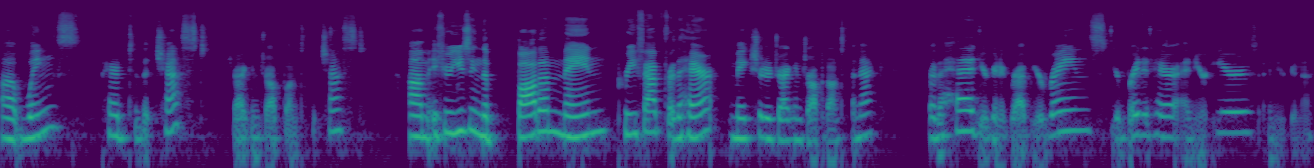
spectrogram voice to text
Uh, wings paired to the chest. Drag and drop onto the chest. Um, if you're using the bottom main prefab for the hair, make sure to drag and drop it onto the neck. For the head, you're going to grab your reins, your braided hair, and your ears, and you're going to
